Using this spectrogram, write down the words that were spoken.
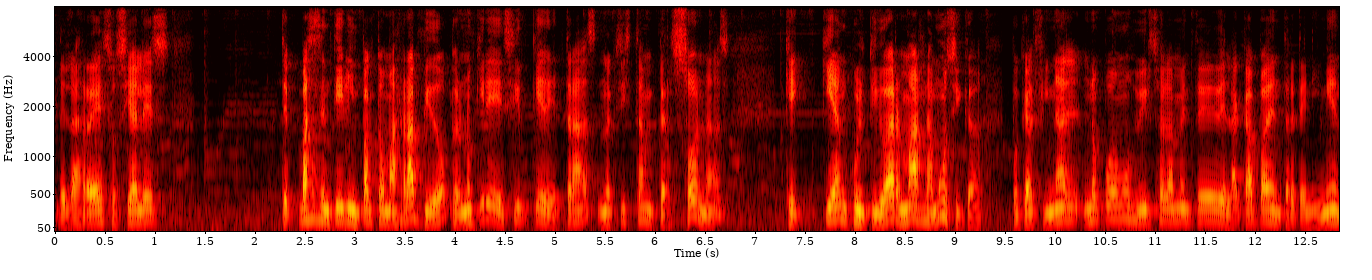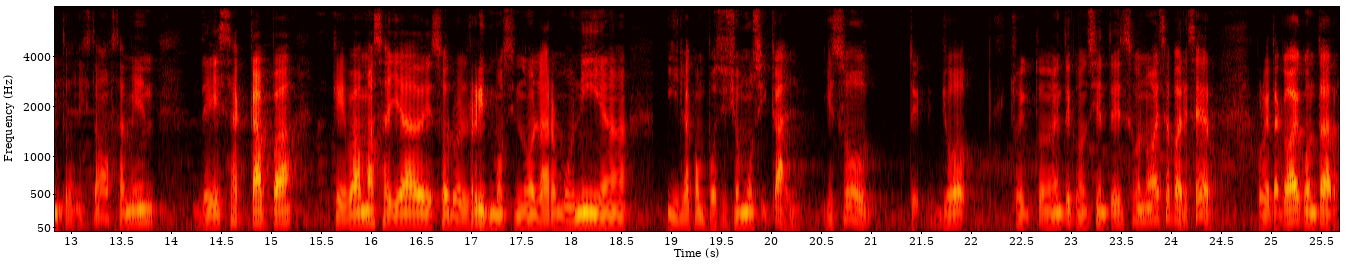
de las redes sociales te vas a sentir el impacto más rápido, pero no quiere decir que detrás no existan personas que quieran cultivar más la música, porque al final no podemos vivir solamente de la capa de entretenimiento, necesitamos también de esa capa que va más allá de solo el ritmo, sino la armonía y la composición musical. Y eso te- yo soy totalmente consciente de eso, no va a desaparecer. Porque te acabo de contar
